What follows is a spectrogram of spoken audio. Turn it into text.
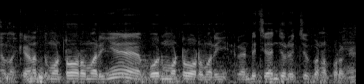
நம்ம கிணத்து மட்டும் வர மாதிரிங்க போர் மட்டும் வர மாதிரிங்க ரெண்டு சேஞ்சர் வச்சு பண்ண போகிறோங்க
